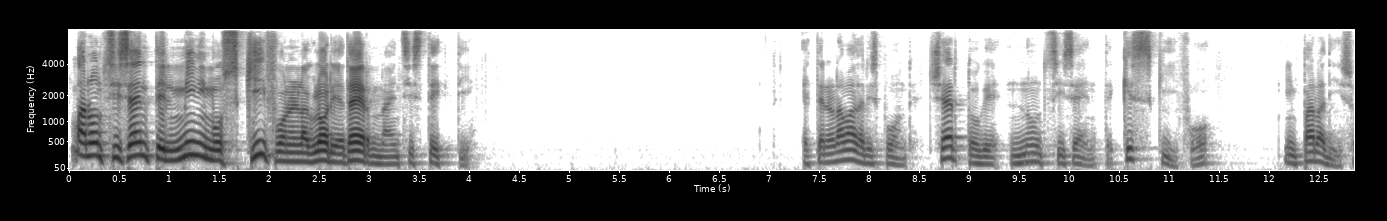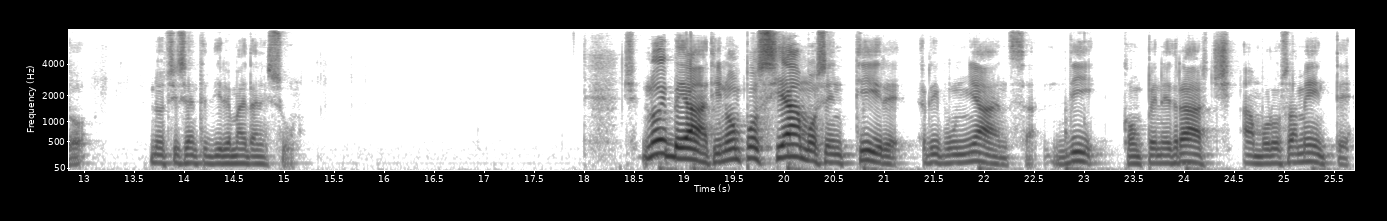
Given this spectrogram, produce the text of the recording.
Ma non si sente il minimo schifo nella gloria eterna, insistetti. E Teneramata risponde, certo che non si sente, che schifo in paradiso non si sente dire mai da nessuno. Noi beati non possiamo sentire ripugnanza di compenetrarci amorosamente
